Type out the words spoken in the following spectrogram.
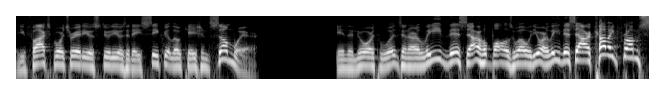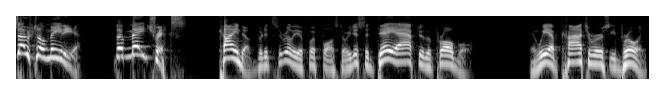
The Fox Sports Radio studios at a secret location somewhere in the North Woods. And our lead this hour, hope all is well with you. Our lead this hour coming from social media, the Matrix, kind of, but it's really a football story. Just a day after the Pro Bowl, and we have controversy brewing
